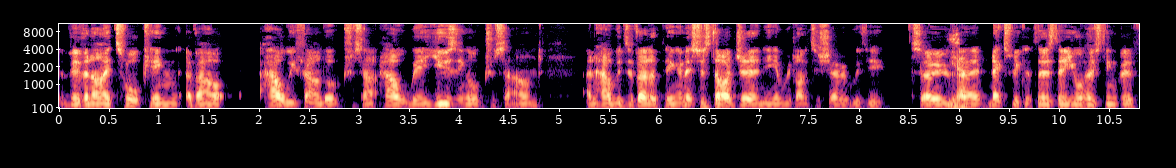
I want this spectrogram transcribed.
Viv and I talking about how we found ultrasound, how we're using ultrasound, and how we're developing. And it's just our journey, and we'd like to share it with you. So Yeah. uh, next week at Thursday, you're hosting Viv.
